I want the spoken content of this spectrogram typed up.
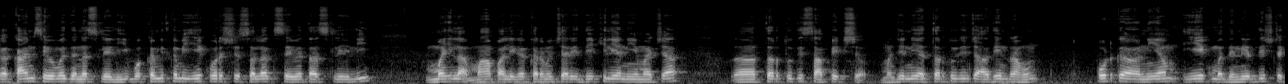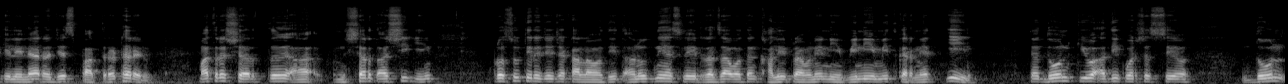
कायम सेवेमध्ये नसलेली व कमीत कमी एक वर्ष सलग सेवेत असलेली महिला महापालिका कर्मचारी देखील या नियमाच्या तरतुदी सापेक्ष म्हणजे निय तरतुदींच्या अधीन राहून पोट नियम एकमध्ये निर्दिष्ट केलेल्या रजेस पात्र ठरेल. मात्र शर्त शर्त अशी की प्रसूती रजेच्या कालावधीत अनुज्ञे असलेली रजावतन खालीलप्रमाणे नि विनियमित करण्यात येईल. त्या दोन किंवा अधिक वर्ष सेवा दोन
